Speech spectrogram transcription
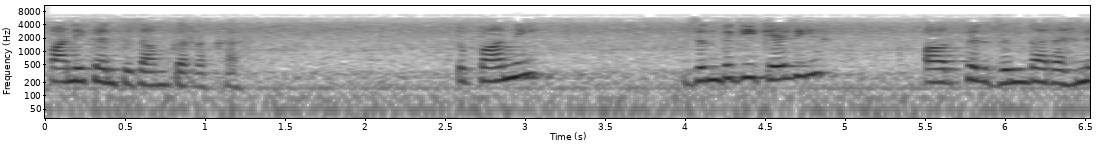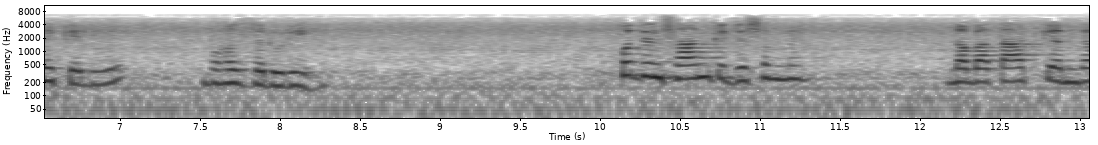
پانی کا انتظام کر رکھا ہے۔ تو پانی زندگی کے لیے اور پھر زندہ رہنے کے لیے بہت ضروری ہے۔ خود انسان کے جسم میں، نباتات کے اندر،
